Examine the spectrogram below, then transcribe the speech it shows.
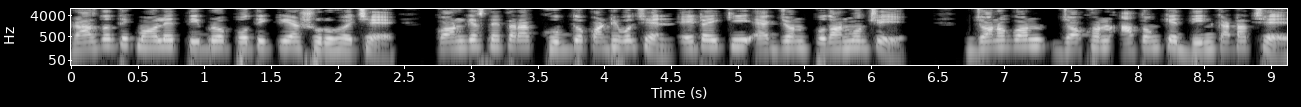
রাজনৈতিক মহলে তীব্র প্রতিক্রিয়া শুরু হয়েছে। কংগ্রেস নেতারা ক্ষুব্ধ কণ্ঠে বলছেন, এটাই কি একজন প্রধানমন্ত্রী? জনগণ যখন আতঙ্কে দিন কাটাচ্ছে,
